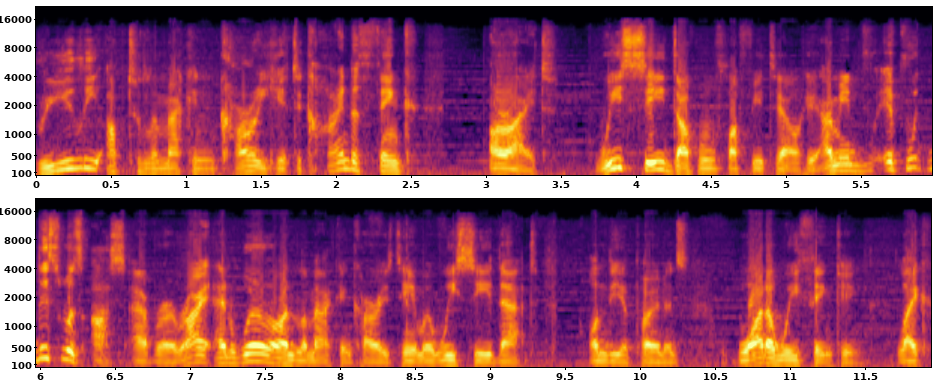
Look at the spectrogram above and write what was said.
really up to Lemak and Curry here to kind of think, all right, we see double fluffy tail here. I mean, if we, this was us, Avro, right, and we're on Lemak and Curry's team, and we see that on the opponents, what are we thinking? Like,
